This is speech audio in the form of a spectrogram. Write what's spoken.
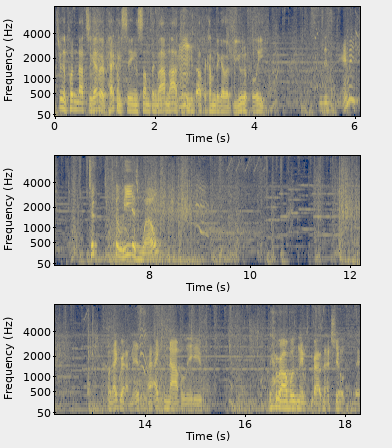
Speaking of putting dots together, Peckham's seeing something that I'm not, because these hmm. dots are coming together beautifully. This damage took the lead as well. Oh, that grab missed. I, I cannot believe that Rob wasn't able to grab that shield there.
